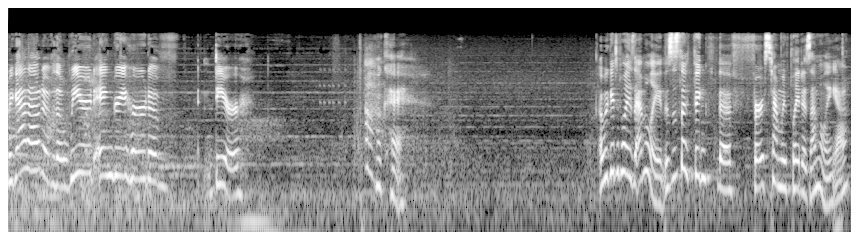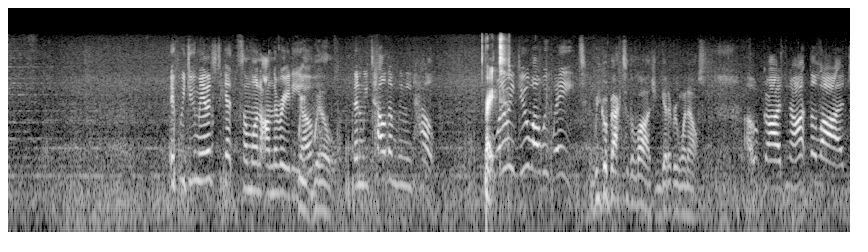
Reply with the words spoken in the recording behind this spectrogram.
We got out of the weird, angry herd of deer. Okay. Oh, we get to play as Emily. This is, I think, the first time we've played as Emily, yeah? If we do manage to get someone on the radio, We radio, will. then we tell them we need help. Right. What do we do while we wait? We go back to the lodge and get everyone else. Oh god, not the lodge.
